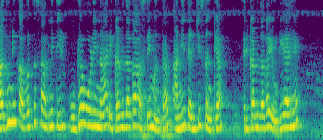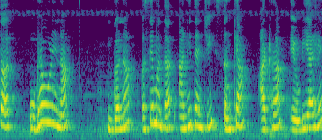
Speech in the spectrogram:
आधुनिक आवर्त सारणीतील उभ्या ओळींना रिकामी जागा असे म्हणतात आणि त्यांची संख्या रिकामी जागा एवढी आहे. तर उभ्या ओळींना गण असे म्हणतात आणि त्यांची संख्या अठरा एवढी आहे.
